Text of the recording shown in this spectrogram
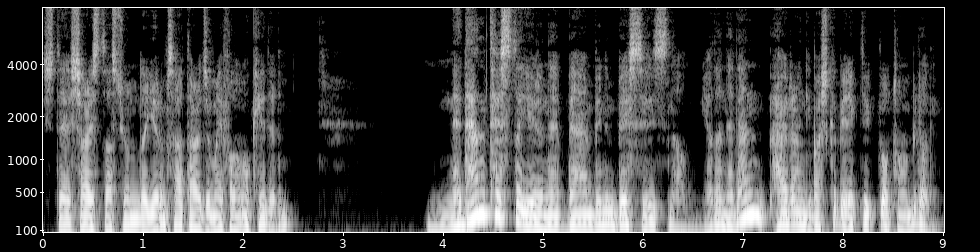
işte şarj istasyonunda yarım saat harcamayı falan okey dedim. Neden Tesla yerine BMW'nin 5 serisini alayım? Ya da neden herhangi başka bir elektrikli otomobil alayım?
